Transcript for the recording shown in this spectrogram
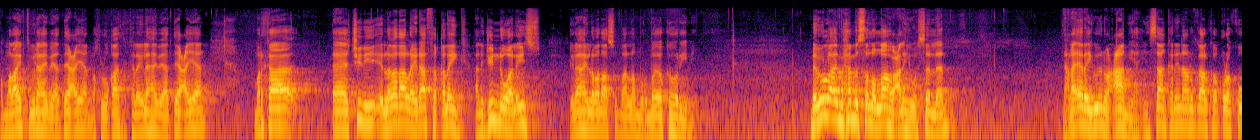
Oo malaa'igtu ilaahay bay adeecayaan makhluuqaadka kale ilaahay bay adeecayaan markaa jini labadaa la ydhaha haqaleynka aljinu waalinsu ilaahay labadaasu baa la murmay oo ka hor yimi. Nabiyullaahi moxamed sala allahu calayhi wasalam macnaa ereygu inuu caam yahay insaankan inaanu gaalka qura ku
